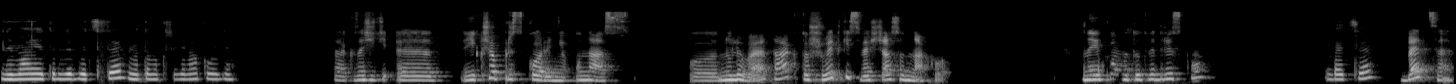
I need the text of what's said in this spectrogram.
немає 3dBc, воно там як йде. Так, значить, е, якщо прискорення у нас нульове, так, то швидкість весь час однакова. На якому тут відрізку? BC. BC.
